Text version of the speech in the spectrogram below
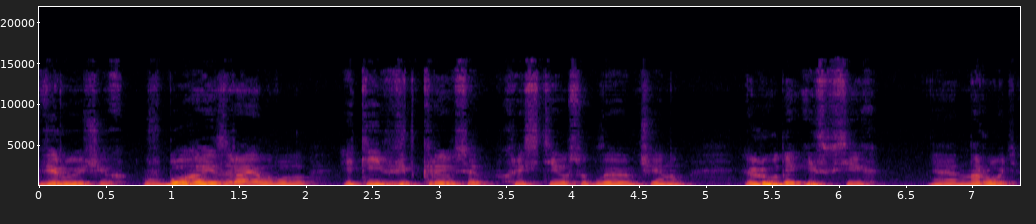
віруючих в Бога Ізраїлового, який відкрився в Христі особливим чином, люди із всіх е, народів.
